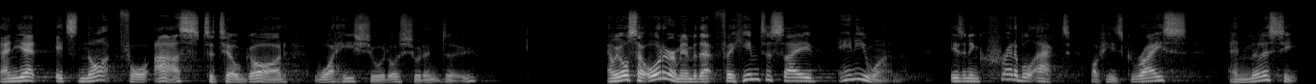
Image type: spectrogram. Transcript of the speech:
And yet, it's not for us to tell God what He should or shouldn't do. And we also ought to remember that for Him to save anyone is an incredible act of His grace and mercy.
